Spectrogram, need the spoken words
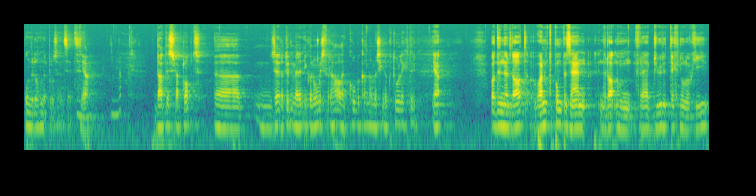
onder de 100% zit. Ja. Ja. Dat is, dat klopt. Uh, zij dat doen met een economisch verhaal en Kobe kan dat misschien ook toelichten. Ja. Wat inderdaad, warmtepompen zijn inderdaad nog een vrij dure technologie.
